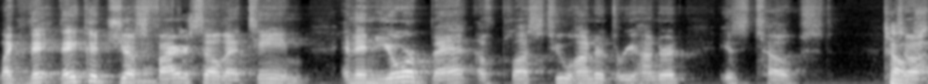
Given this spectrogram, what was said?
like they, they could just Yeah. fire sell that team, and then your bet of plus 200, 300 is toast. Toast. So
